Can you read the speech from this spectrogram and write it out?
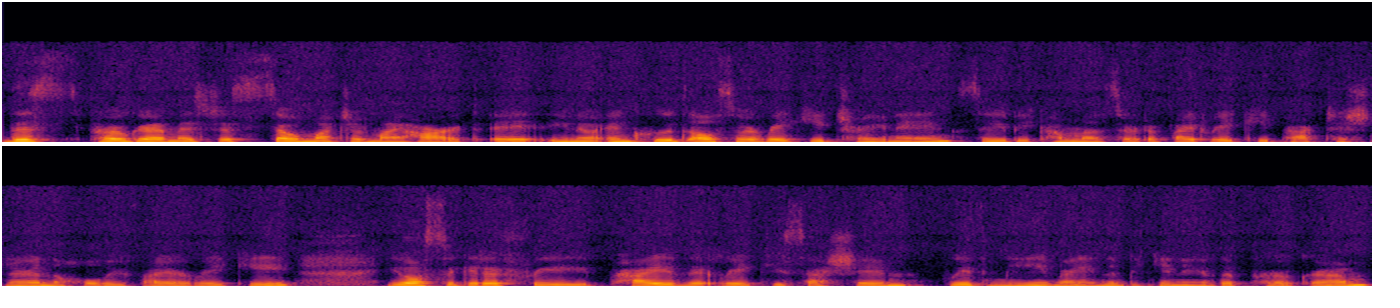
this program is just so much of my heart. It you know includes also reiki training. So you become a certified reiki practitioner in the holy fire reiki. You also get a free private reiki session with me right in the beginning of the program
